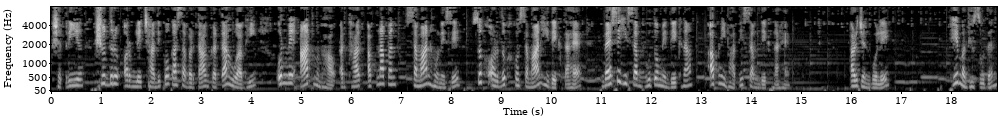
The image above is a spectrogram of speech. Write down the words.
क्षत्रिय, शूद्र और म्लेच्छादिकों का सा बर्ताव करता हुआ भी, उनमें आत्म भाव अर्थात अपनापन समान होने से सुख और दुख को समान ही देखता है वैसे ही सब भूतों में देखना, अपनी भांति सम देखना है। अर्जुन बोले, हे मधुसूदन,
